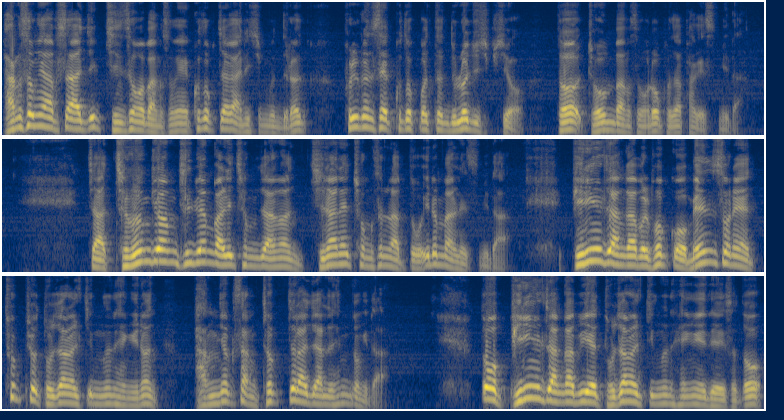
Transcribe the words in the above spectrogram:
방송에 앞서 아직 진성호 방송의 구독자가 아니신 분들은 붉은색 구독 버튼 눌러주십시오. 더 좋은 방송으로 보답하겠습니다. 자, 정은경 질병관리청장은 지난해 총선을 앞두고 이런 말을 했습니다. 비닐 장갑을 벗고 맨손에 투표 도장을 찍는 행위는 방역상 적절하지 않은 행동이다. 또 비닐 장갑 위에 도장을 찍는 행위에 대해서도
